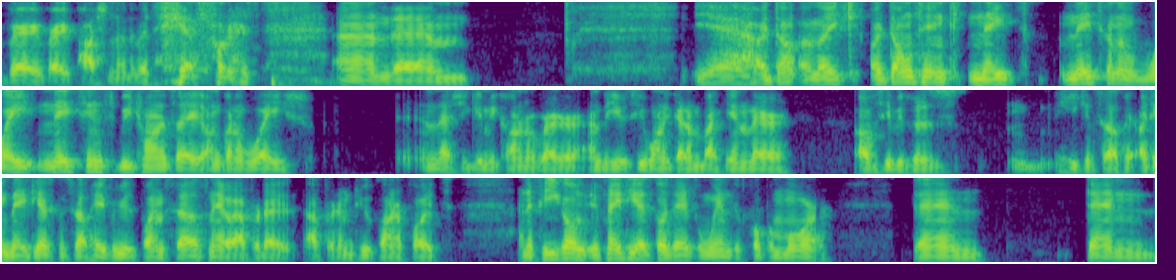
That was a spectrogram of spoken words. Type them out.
very very passionate about the Diaz brothers, and um, yeah, I don't like. I don't think Nate's Nate's gonna wait. Nate seems to be trying to say, "I'm gonna wait unless you give me Conor McGregor," and the UFC want to get him back in there, obviously because he can sell. I think Nate Diaz can sell pay per views by himself now after the after them two Conor fights. And if he goes, if Nate Diaz goes out and wins a couple more, then then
